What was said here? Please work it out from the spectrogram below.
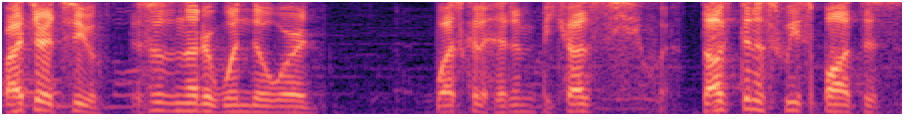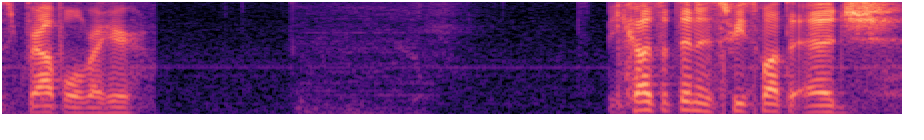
Right there too. This was another window where West could have hit him because he- Duck didn't sweet spot this grapple right here. Because it didn't sweet spot the edge,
